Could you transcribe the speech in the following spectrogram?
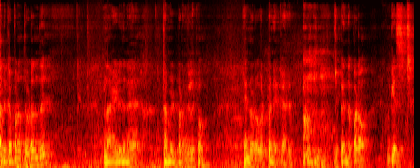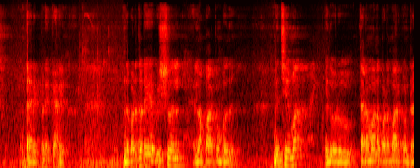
அதுக்கப்புறம் தொடர்ந்து நான் எழுதின தமிழ் படங்களுக்கும் என்னோட ஒர்க் பண்ணியிருக்காரு. இப்போ இந்த படம் கெஸ்ட் டைரக்ட் பண்ணியிருக்காரு இந்த படத்துடைய விஷுவல் எல்லாம் பார்க்கும்போது நிச்சயமாக இது ஒரு தரமான படமாக இருக்குன்ற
